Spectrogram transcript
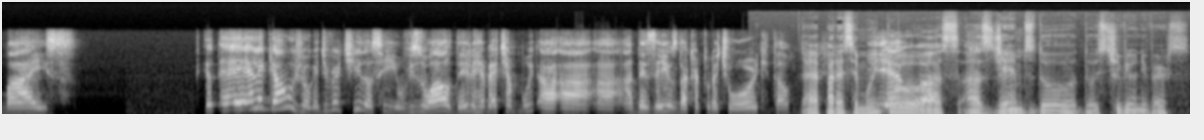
Mas eu, é, é, legal o jogo, é divertido, assim, o visual dele remete a, muito, a, a, a desenhos da Cartoon Network e tal. É, parece muito é... as, as gems do, do Steven Universe.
